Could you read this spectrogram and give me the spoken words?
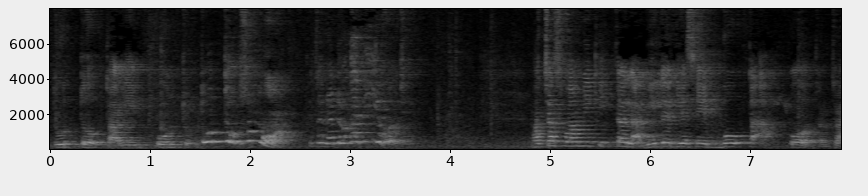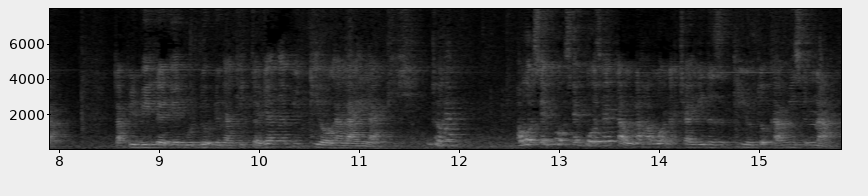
Tutup telefon, tutup semua. Kita nak duduk dengan dia je. Macam suami kita lah, bila dia sibuk tak apa tuan-tuan. Tapi bila dia duduk dengan kita, jangan fikir orang lain lagi. Kan? Awak sibuk-sibuk, saya tahulah awak nak cari rezeki untuk kami senang.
